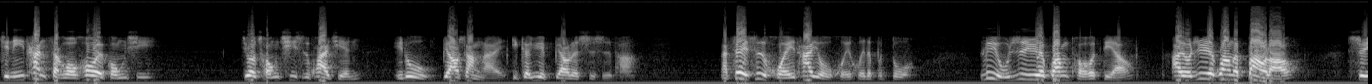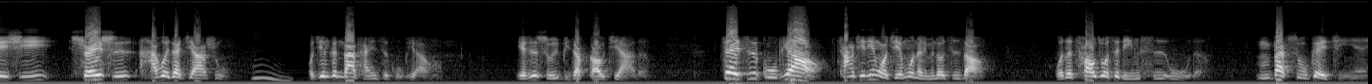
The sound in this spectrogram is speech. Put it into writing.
锦尼碳十五后的公司，就从七十块钱一路飙上来，一个月飙了四十趴。那这次回它有回，回的不多。例如日月光头和雕，还有日月光的暴劳、水席。随时还会再加速。嗯，我今天跟大家谈一只股票，也是属于比较高价的。这只股票长期听我节目的你们都知道，我的操作是零失误的，唔把输给几年。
